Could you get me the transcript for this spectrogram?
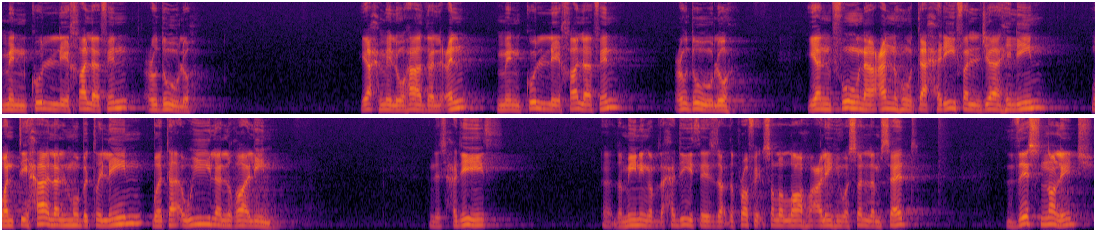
من كل خلف عدوله يحمل هذا العلم من كل خلف عدوله ينفون عنه تحريف الجاهلين وانتحال المبطلين وتأويل الغالين In this hadith, Uh, the meaning of the hadith is that the Prophet ﷺ said, This knowledge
